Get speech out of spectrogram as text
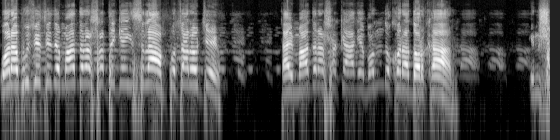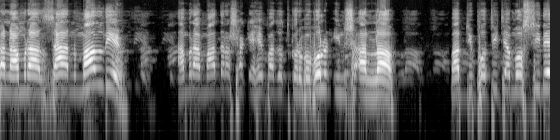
ওরা বুঝেছে যে মাদ্রাসা থেকে ইসলাম প্রচার হচ্ছে। তাই মাদ্রাসাকে আগে বন্ধ করা দরকার। ইনশাল্লাহ আমরা জান মাল দিয়ে আমরা মাদ্রাসাকে হেফাজত করব। বলুন, ইনশাআল্লাহ। বাবজি প্রতিটা মসজিদে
